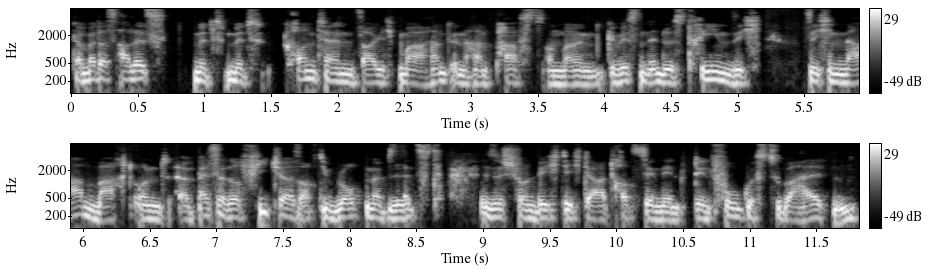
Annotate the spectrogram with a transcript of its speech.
damit das alles mit, mit Content, sage ich mal, Hand in Hand passt und man in gewissen Industrien sich, sich einen Namen macht und äh, bessere Features auf die Roadmap setzt, ist es schon wichtig, da trotzdem den, den Fokus zu behalten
